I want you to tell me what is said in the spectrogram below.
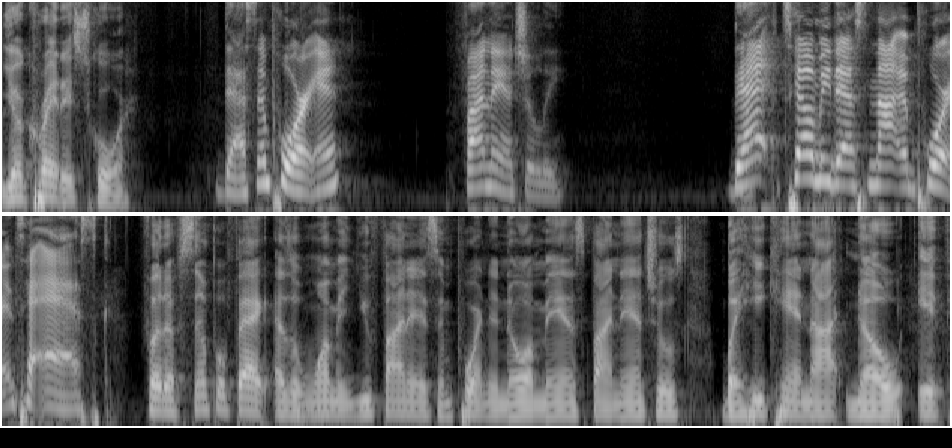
Your credit score. That's important financially. That tell me that's not important to ask. For the simple fact, as a woman, you find it's important to know a man's financials, but he cannot know if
